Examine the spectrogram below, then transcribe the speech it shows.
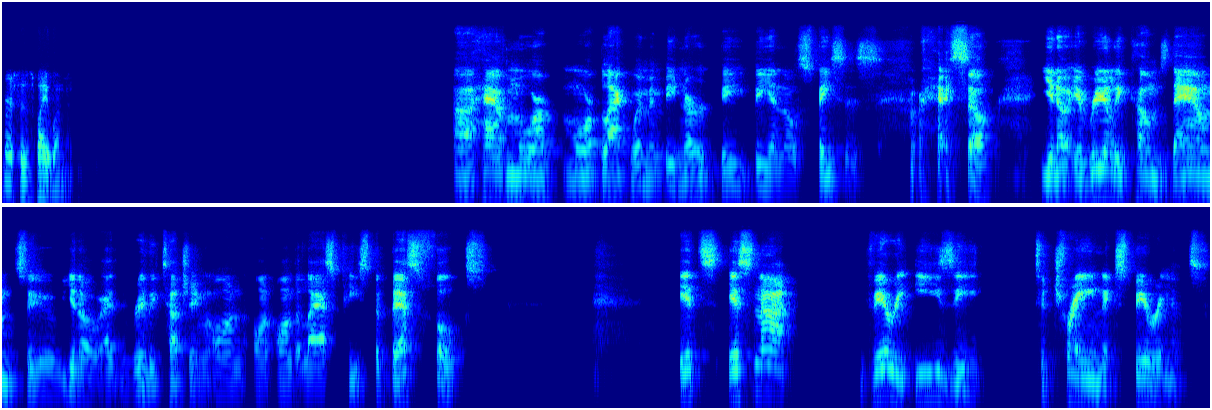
versus white women? Uh, have more more Black women be ner- be be in those spaces, right? So, you know, it really comes down to you know really touching on on on the last piece. The best folks. It's it's not very easy to train experience.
